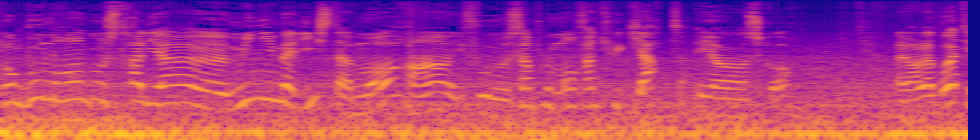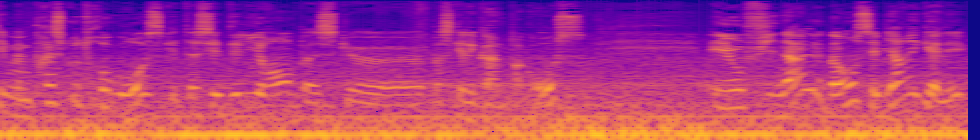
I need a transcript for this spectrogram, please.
Donc Boomerang Australia euh, minimaliste à mort, hein, il faut simplement 28 cartes et un score. Alors la boîte est même presque trop grosse, ce qui est assez délirant parce que parce qu'elle est quand même pas grosse. Et au final, eh ben, on s'est bien régalé.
